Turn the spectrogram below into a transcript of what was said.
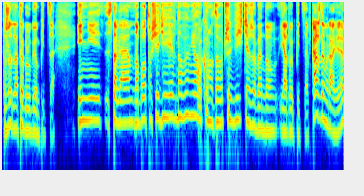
to, że dlatego lubią pizzę. Inni stawiają, no bo to się dzieje w Nowym Jorku, no to oczywiście, że będą jadły pizzę. W każdym razie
